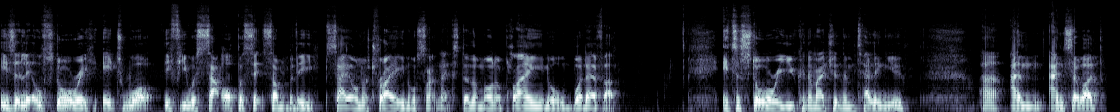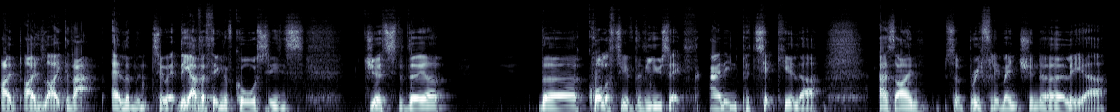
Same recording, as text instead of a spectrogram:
is a little story. It's what if you were sat opposite somebody, say on a train or sat next to them on a plane or whatever. It's a story you can imagine them telling you, uh, and and so I, I I like that element to it. The other thing, of course, is just the the quality of the music, and in particular, as I sort of briefly mentioned earlier,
